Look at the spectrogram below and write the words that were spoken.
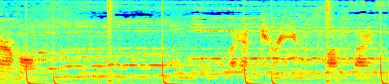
terrible. I had dreams last night.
